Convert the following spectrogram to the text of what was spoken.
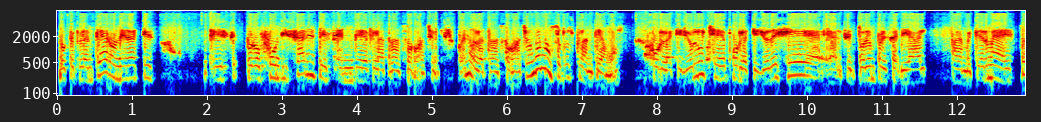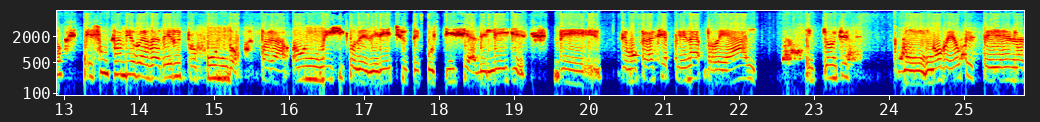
lo que plantearon era que es profundizar y defender la transformación. Bueno, la transformación que nosotros planteamos, por la que yo luché, por la que yo dejé al sector empresarial para meterme a esto, es un cambio verdadero y profundo para un México de derechos, de justicia, de leyes, de democracia plena real. Entonces, no veo que estén las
